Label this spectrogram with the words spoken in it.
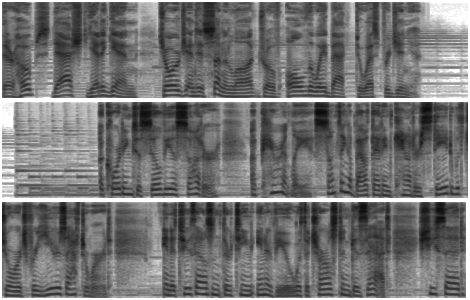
Their hopes dashed yet again. George and his son in law drove all the way back to West Virginia. According to Sylvia Sodder, apparently something about that encounter stayed with George for years afterward. In a 2013 interview with the Charleston Gazette, she said,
